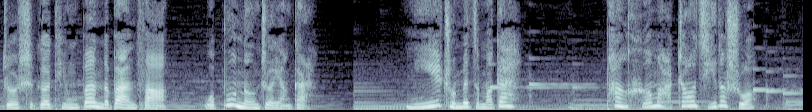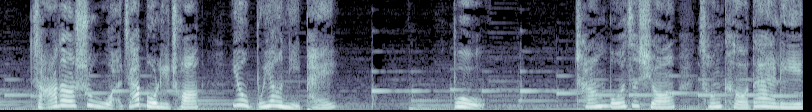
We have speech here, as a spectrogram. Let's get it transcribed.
这是个挺笨的办法，我不能这样干。你准备怎么干？胖河马着急地说：“砸的是我家玻璃窗，又不要你赔。”不，长脖子熊从口袋里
